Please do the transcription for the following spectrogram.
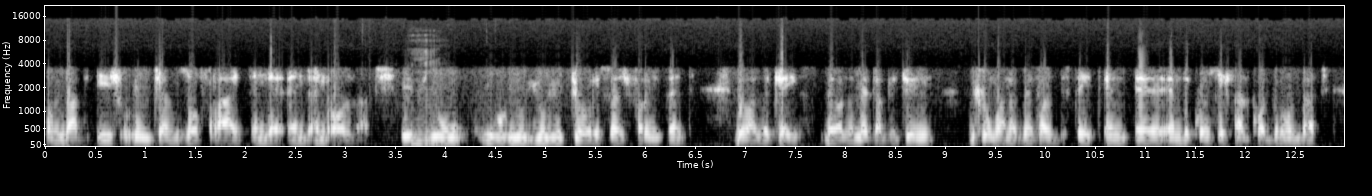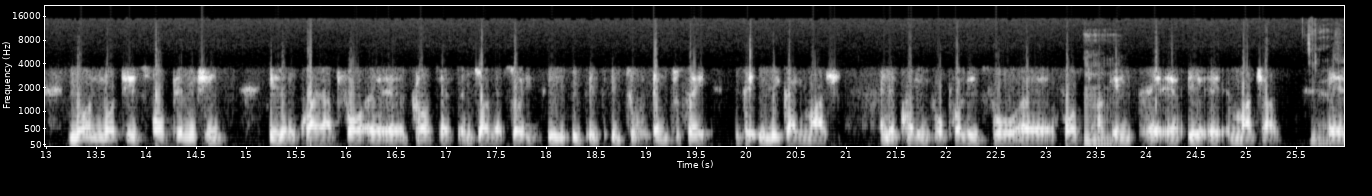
on that issue in terms of rights and and and all that. If mm. you, you you you do research, for instance, there was a case, there was a matter between Mlungwana versus the state, and uh, and the constitutional court ruled that no notice or permission is required for a protest and so on. So it, it, it, it, to, and to say it's an illegal march and they're calling for police for uh, force mm. against uh, uh, marchers uh,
